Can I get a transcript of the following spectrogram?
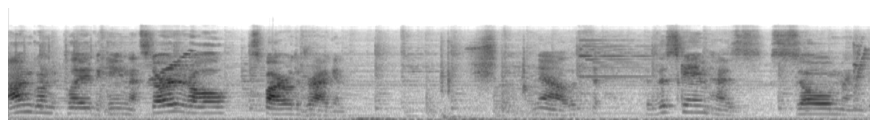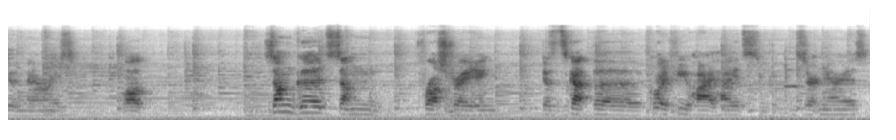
I'm going to play the game that started it all, Spyro the Dragon. Now, this game has so many good memories. Well, some good, some frustrating, because it's got the quite a few high heights in certain areas.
